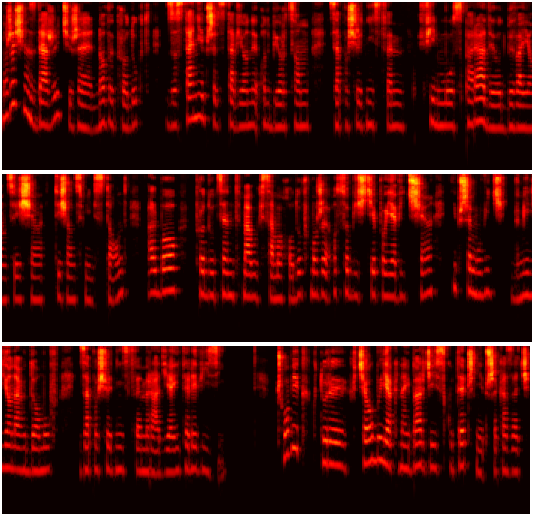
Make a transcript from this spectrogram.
Może się zdarzyć, że nowy produkt zostanie przedstawiony odbiorcom za pośrednictwem filmu z parady odbywającej się tysiąc mil stąd, albo producent małych samochodów może osobiście pojawić się i przemówić w milionach domów za pośrednictwem radia i telewizji. Człowiek, który chciałby jak najbardziej skutecznie przekazać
